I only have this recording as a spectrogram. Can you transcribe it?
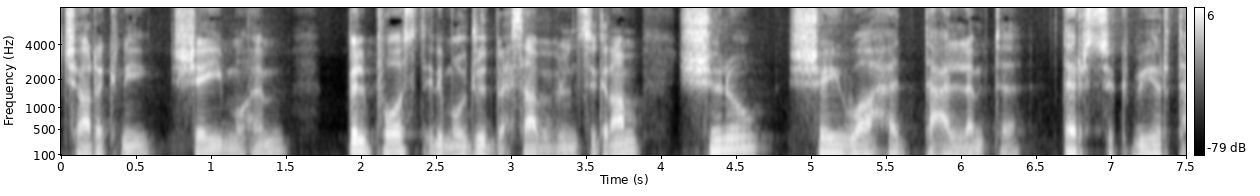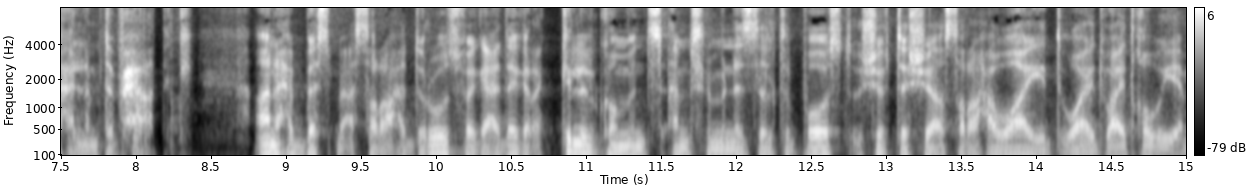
تشاركني شيء مهم بال post اللي موجود بحسابي بالإنستغرام. شنو شيء واحد تعلمته درس كبير تعلمته بحياتك. أنا أحب أسمع صراحة دروس فقاعد أقرأ كل ال comments أمس لما نزلت ال post وشفت أشياء صراحة وايد وايد وايد قوية.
